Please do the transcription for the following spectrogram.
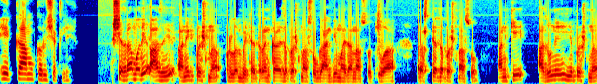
हे काम करू शकले. शहरामध्ये आजही अनेक प्रश्न प्रलंबित आहेत. रंकाळ्याचा प्रश्न असो गांधी मैदान असो किंवा रस्त्याचा प्रश्न असो आणखी अजूनही हे प्रश्न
